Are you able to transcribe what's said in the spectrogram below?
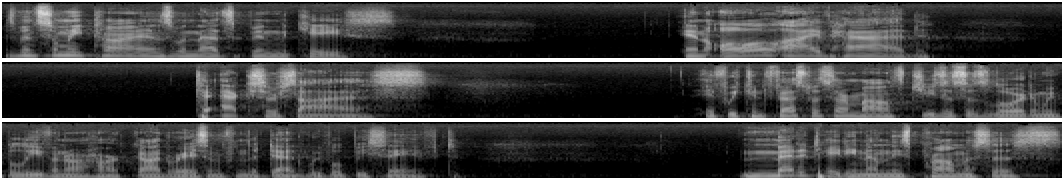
There's been so many times when that's been the case. And all I've had to exercise. If we confess with our mouth Jesus is Lord and we believe in our heart God raised him from the dead, we will be saved. Meditating on these promises,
